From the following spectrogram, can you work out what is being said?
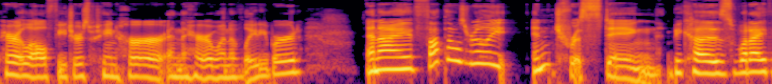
parallel features between her and the heroine of Lady Bird. And I thought that was really interesting because what I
